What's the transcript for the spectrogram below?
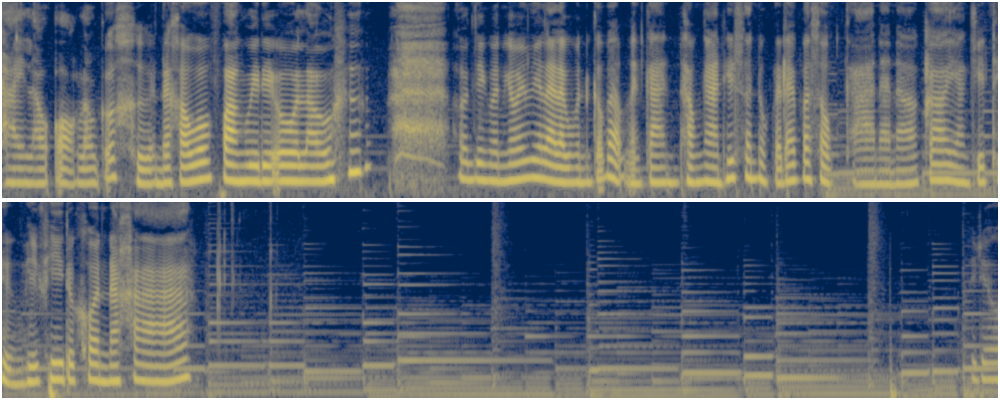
ไทยเราออกเราก็เขินนะคะว่าฟังวิดีโอเราความจริงมันก็ไม่มีอะไรหรอกมันก็แบบเป็นการทำงานที่สนุกและได้ประสบการณ์นะเนาะก็ยังคิดถึงพี่ๆทุกคนนะคะ วิดีโอ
